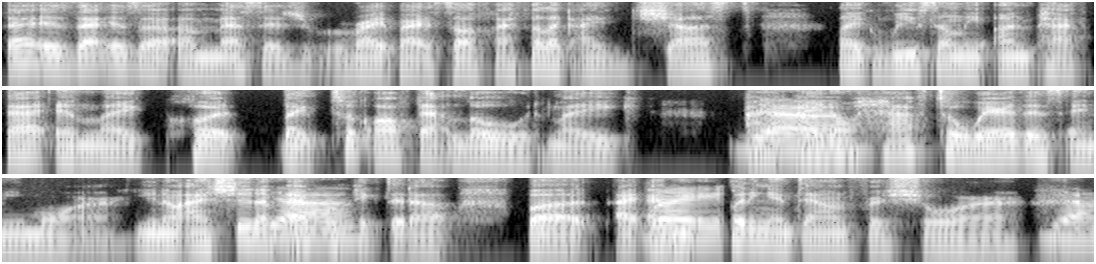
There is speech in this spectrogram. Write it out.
that is that is a, a message right by itself. I feel like I just like recently unpacked that and like put like took off that load. Like yeah. I, I, don't have to wear this anymore. You know, I should have yeah. ever picked it up, but I, am putting it down for sure. Yeah.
